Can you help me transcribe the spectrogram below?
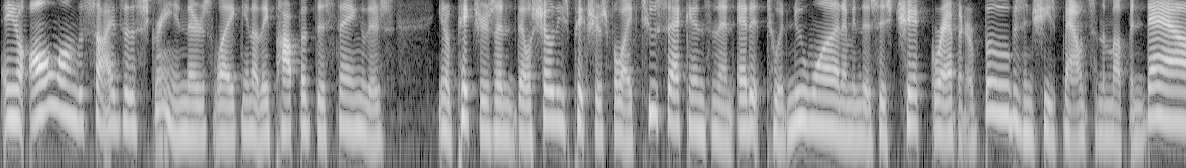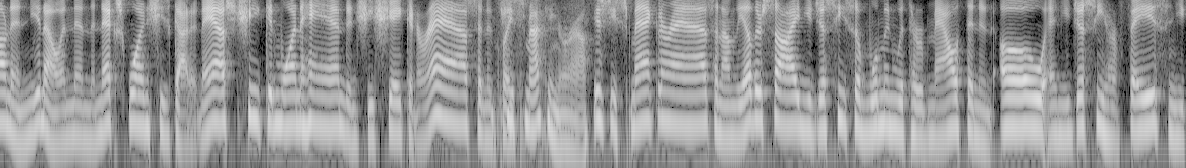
And you know, all along the sides of the screen, there's like, you know, they pop up this thing. There's you know pictures and they'll show these pictures for like two seconds and then edit to a new one i mean there's this chick grabbing her boobs and she's bouncing them up and down and you know and then the next one she's got an ass cheek in one hand and she's shaking her ass and it's She's like smacking her ass. is she smacking her ass and on the other side you just see some woman with her mouth in an o and you just see her face and you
